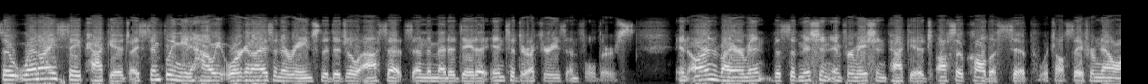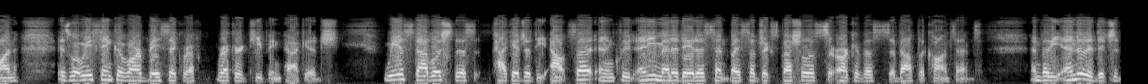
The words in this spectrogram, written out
So when I say package, I simply mean how we organize and arrange the digital assets and the metadata into directories and folders. In our environment, the submission information package, also called a SIP, which I'll say from now on, is what we think of our basic record-keeping package. We establish this package at the outset and include any metadata sent by subject specialists or archivists about the content. And by the end of the digi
